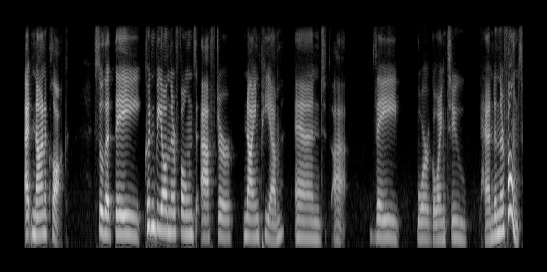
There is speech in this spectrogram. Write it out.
at nine o'clock so that they couldn't be on their phones after 9 p.m. and uh, they were going to hand in their phones.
